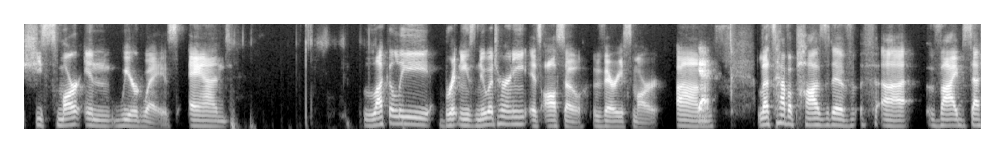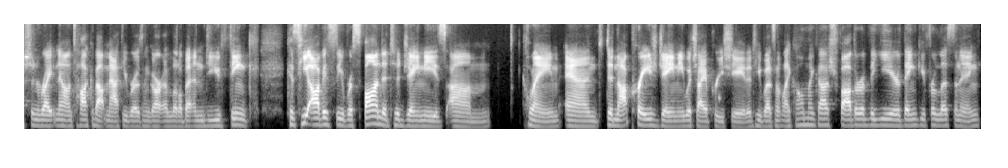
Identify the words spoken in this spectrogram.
she's smart in weird ways and luckily Britney's new attorney is also very smart. Um, yes. Let's have a positive uh, vibe session right now and talk about Matthew Rosengart a little bit. And do you think, because he obviously responded to Jamie's um, claim and did not praise Jamie, which I appreciated. He wasn't like, oh my gosh, father of the year, thank you for listening.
